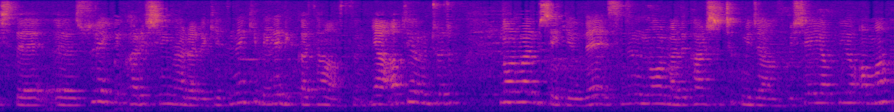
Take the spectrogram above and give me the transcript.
İşte e, sürekli karışayım her hareketine ki beni dikkate alsın. Ya atıyorum çocuk normal bir şekilde sizin normalde karşı çıkmayacağınız bir şey yapıyor ama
